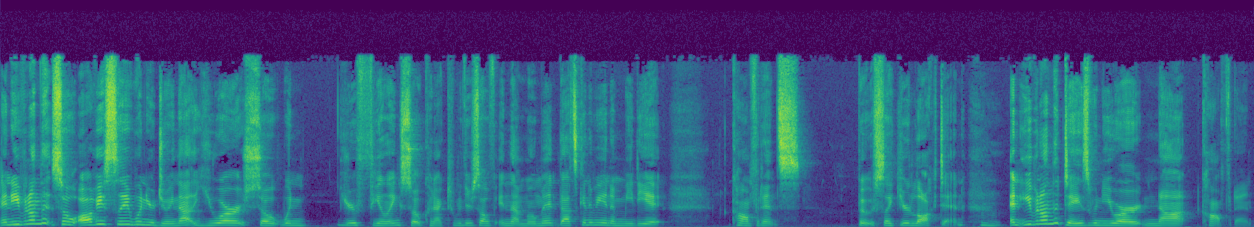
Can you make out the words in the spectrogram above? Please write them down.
and even on the so obviously when you're doing that, you are so when you're feeling so connected with yourself in that moment, that's going to be an immediate confidence boost. Like you're locked in. And even on the days when you are not confident,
